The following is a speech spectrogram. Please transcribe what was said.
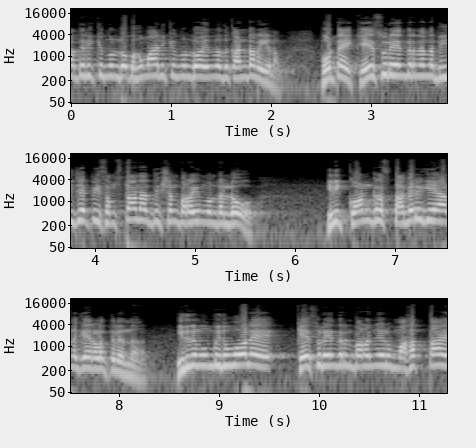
ആദരിക്കുന്നുണ്ടോ ബഹുമാനിക്കുന്നുണ്ടോ എന്നത് കണ്ടറിയണം. പോട്ടെ കെ സുരേന്ദ്രൻ എന്ന ബി ജെ പി സംസ്ഥാന അധ്യക്ഷൻ പറയുന്നുണ്ടല്ലോ ഇനി കോൺഗ്രസ് തകരുകയാണ് കേരളത്തിലെന്ന്. ഇതിനു മുമ്പ് ഇതുപോലെ കെ സുരേന്ദ്രൻ പറഞ്ഞൊരു മഹത്തായ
